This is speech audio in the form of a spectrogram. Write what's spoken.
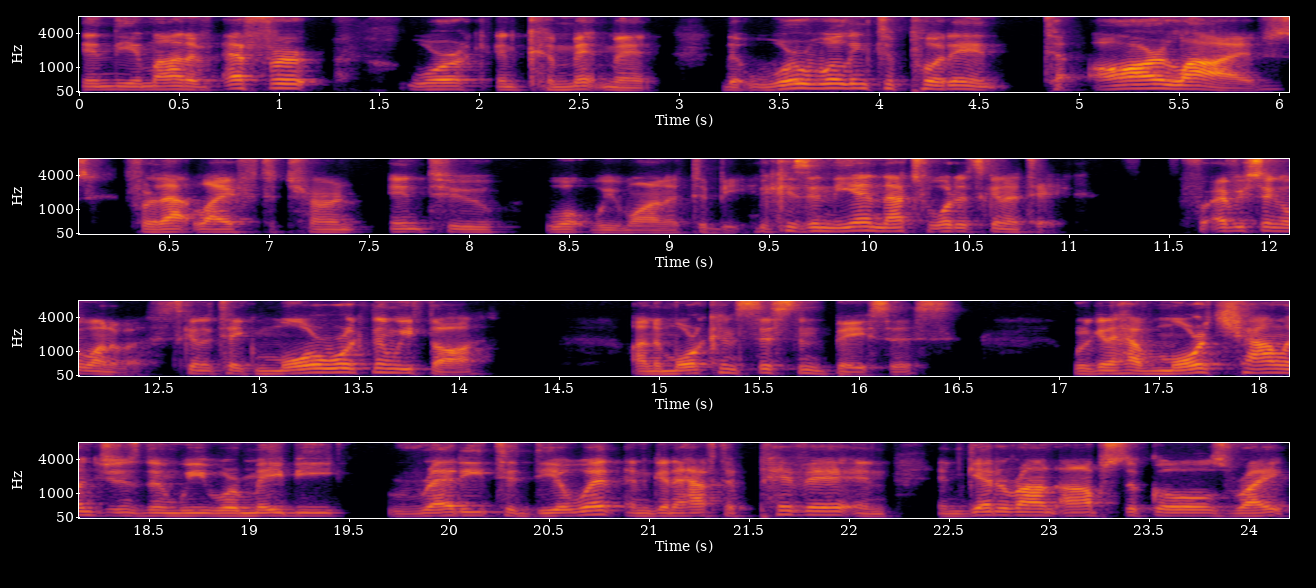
in the amount of effort, work, and commitment that we're willing to put in to our lives for that life to turn into what we want it to be. Because in the end, that's what it's going to take for every single one of us. It's going to take more work than we thought on a more consistent basis. We're going to have more challenges than we were maybe ready to deal with and going to have to pivot and, and get around obstacles, right?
